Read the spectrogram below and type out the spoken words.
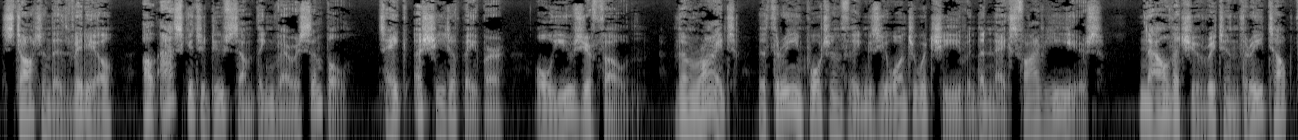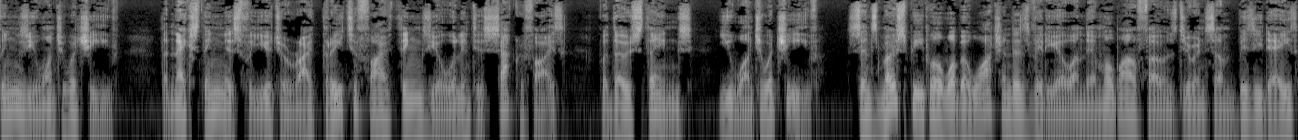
starting this video, I'll ask you to do something very simple. Take a sheet of paper or use your phone. Then write the three important things you want to achieve in the next five years. Now that you've written three top things you want to achieve, the next thing is for you to write three to five things you're willing to sacrifice for those things you want to achieve. Since most people will be watching this video on their mobile phones during some busy days,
